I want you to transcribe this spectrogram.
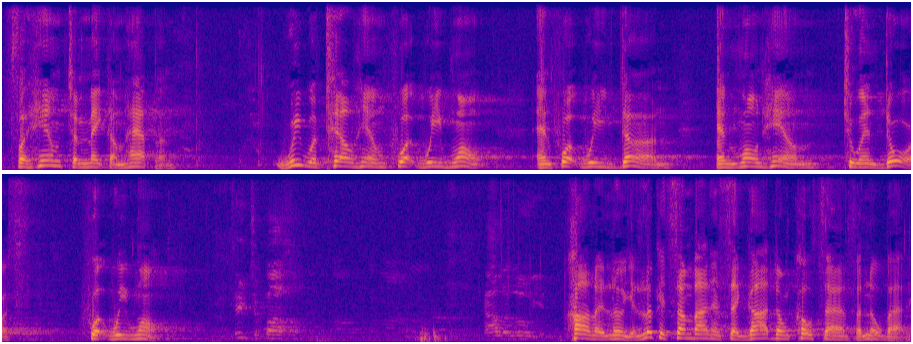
for Him to make them happen. We will tell Him what we want and what we've done and want Him to endorse what we want. Teach apostle. Hallelujah. Hallelujah. Look at somebody and say, God don't co sign for nobody.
